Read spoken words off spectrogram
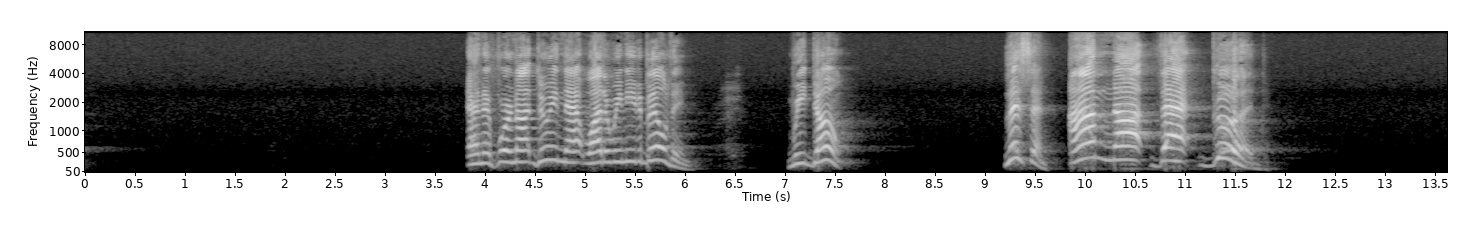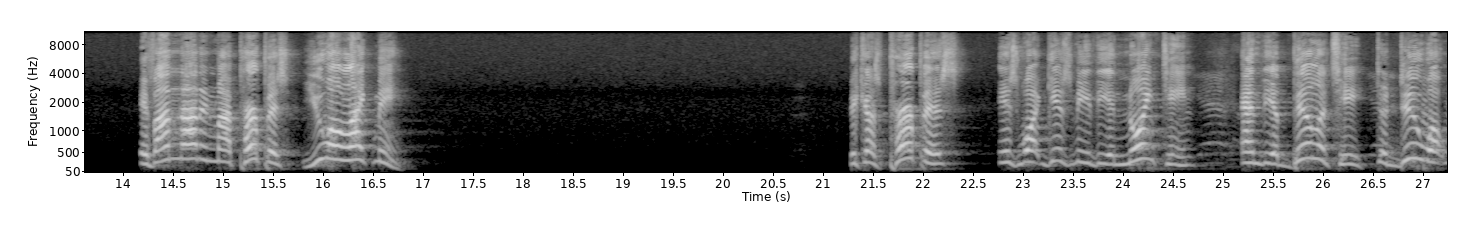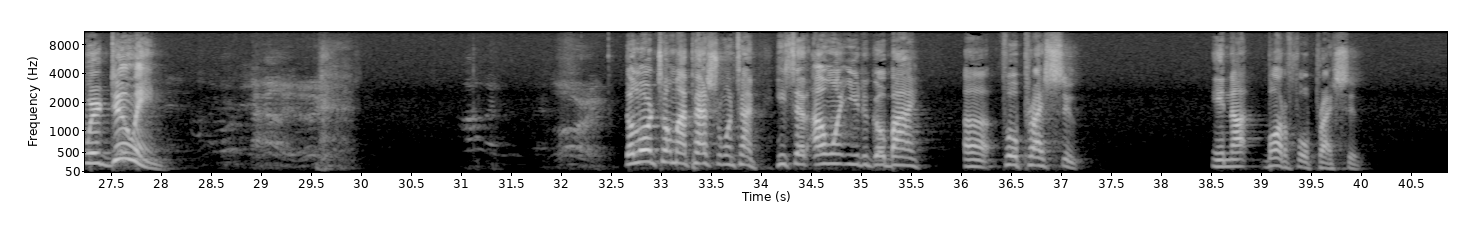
And if we're not doing that, why do we need a building? We don't. Listen, I'm not that good. If I'm not in my purpose, you won't like me. Because purpose is what gives me the anointing and the ability to do what we're doing. The Lord told my pastor one time, He said, I want you to go buy a full price suit. He had not bought a full price suit.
